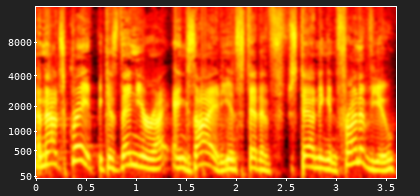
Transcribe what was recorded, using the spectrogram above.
And that's great because then your anxiety, instead of standing in front of you,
